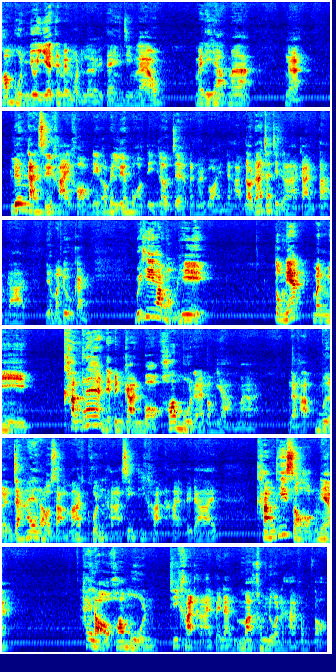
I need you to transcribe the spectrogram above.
ข้อมูลเยอะแยะเต็มไปหมดเลย แต่จริงๆแล้วไม่ได้ยากมากนะเรื่องการซื้อขายของนี่ก็เป็นเรื่องปกติที่เราเจอกันบ่อยๆนะครับ เราน่าจะจินตนาการตามได้ เดี๋ยวมาดูกัน วิธีทำของพี่ ตรงเนี้ยมันมีครั้งแรกเนี่ยเป็นการบอกข้อมูลอะไรบางอย่างมานะครับ เหมือนจะให้เราสามารถค้นหาสิ่งที่ขาดหายไปได้ ครั้งที่สองเนี่ยให้เราเอาข้อมูลที่ขาดหายไปนั้น มาคำนวณหาคำตอบ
